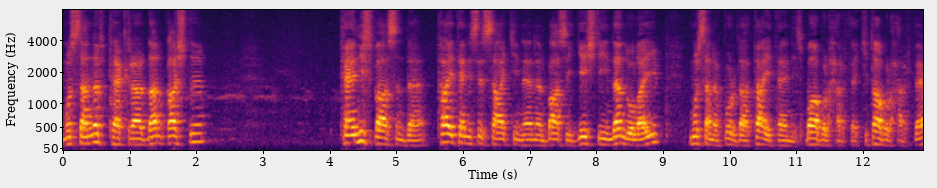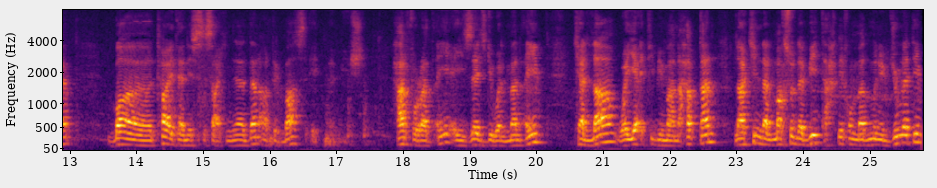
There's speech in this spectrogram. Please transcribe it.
Musannif tekrardan kaçtı. Tenis bahsında tay tenisi sakinlerinin bahsi geçtiğinden dolayı Musannif burada tay tenis, babul harfte, kitabul harfte ba, tay tenisi sakinlerden artık bahs etmemiş. Harfu rad'i ey zecri vel men'i Kella ve ye'ti bimâne hakkan. Lakinnel maksude bi tahkikun medmunil cümleti.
